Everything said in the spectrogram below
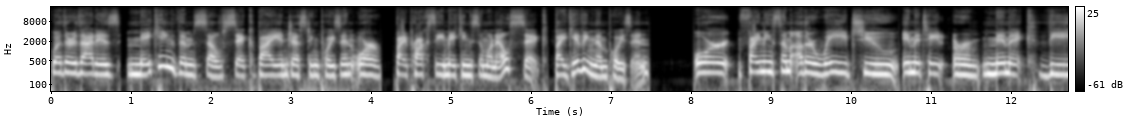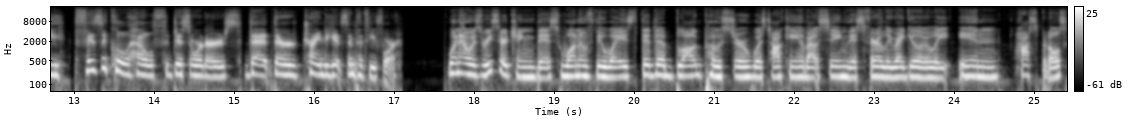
whether that is making themselves sick by ingesting poison or by proxy making someone else sick by giving them poison or finding some other way to imitate or mimic the physical health disorders that they're trying to get sympathy for. When I was researching this, one of the ways that the blog poster was talking about seeing this fairly regularly in hospitals,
